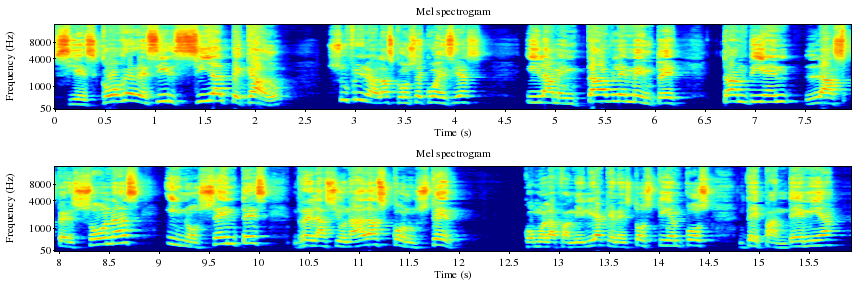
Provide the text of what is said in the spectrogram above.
Si escoge decir sí al pecado, sufrirá las consecuencias y lamentablemente también las personas inocentes relacionadas con usted, como la familia que en estos tiempos de pandemia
